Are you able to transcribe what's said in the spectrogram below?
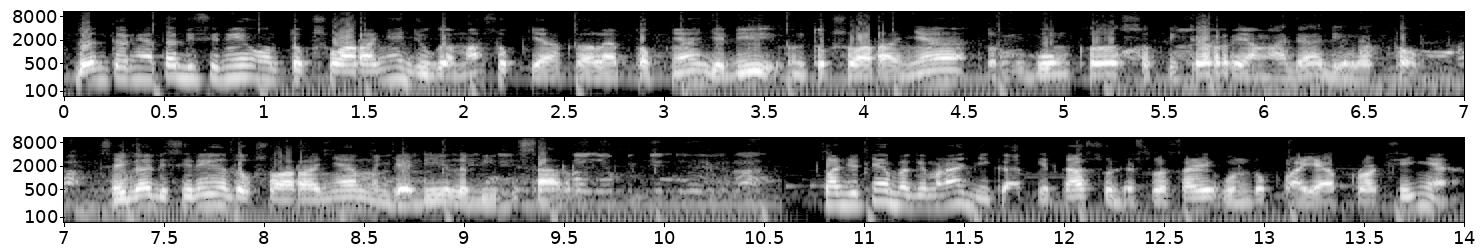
Dan ternyata di sini untuk suaranya juga masuk ya ke laptopnya. Jadi untuk suaranya terhubung ke speaker yang ada di laptop. Sehingga di sini untuk suaranya menjadi lebih besar. Selanjutnya bagaimana jika kita sudah selesai untuk layar proyeksinya?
